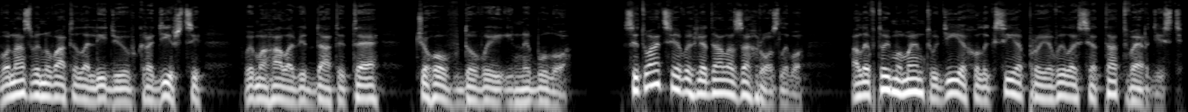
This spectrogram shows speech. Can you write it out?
Вона звинуватила Лідію в крадіжці, вимагала віддати те, чого вдови і не було. Ситуація виглядала загрозливо, але в той момент у діях Олексія проявилася та твердість,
